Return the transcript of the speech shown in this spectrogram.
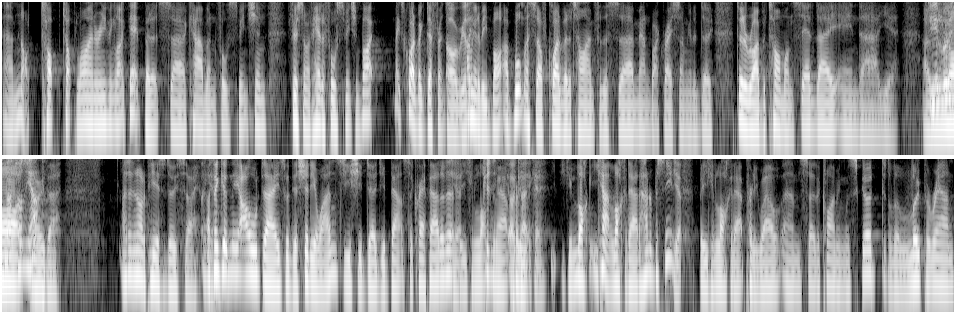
um, not top top line or anything like that, but it's uh, carbon full suspension. First time I've had a full suspension bike. Makes quite a big difference. Oh, really? I'm going to be. I bought myself quite a bit of time for this uh, mountain bike race. I'm going to do. Did a ride with Tom on Saturday, and uh, yeah, a Do you lose lot much on the up? I did not appear to do so. I think in the old days with the shittier ones, yes, you did. You bounced the crap out of it, Yeah. but you can lock Can them you- out. okay, pretty, okay. You can lock. You can't lock it out 100, percent Yep. but you can lock it out pretty well. Um, so the climbing was good. Did a little loop around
